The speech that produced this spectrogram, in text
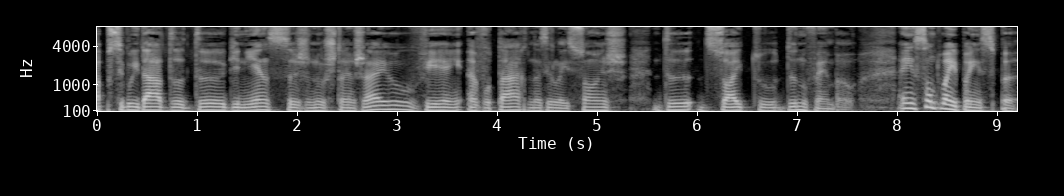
a possibilidade de guineenses no estrangeiro virem a votar nas eleições de 18 de novembro. Em São Tomé e Príncipe,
